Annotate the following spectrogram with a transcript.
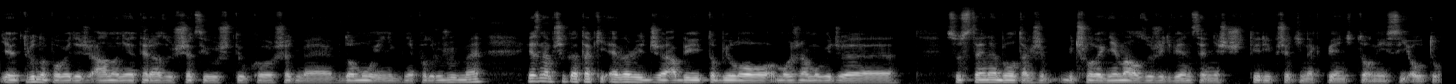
je trudno powiedzieć, że ano nie, teraz już wszyscy już tylko siedźmy w domu i nigdy nie podróżujmy. Jest na przykład taki average, aby to było, można mówić, że sustainable, tak żeby człowiek nie miał zużyć więcej niż 4,5 tony CO2.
